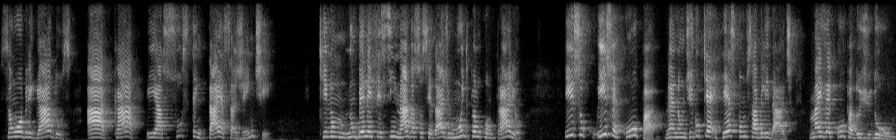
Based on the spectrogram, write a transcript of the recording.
são obrigados a arcar e a sustentar essa gente que não, não beneficia em nada a sociedade, muito pelo contrário. Isso, isso é culpa, né? Não digo que é responsabilidade, mas é culpa do, do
